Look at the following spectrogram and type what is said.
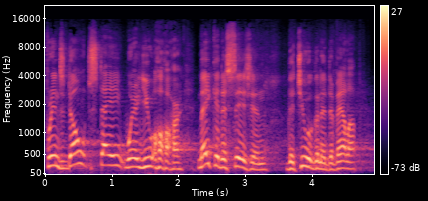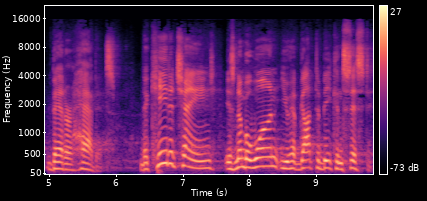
Friends, don't stay where you are. Make a decision that you are going to develop better habits. The key to change is number one, you have got to be consistent.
